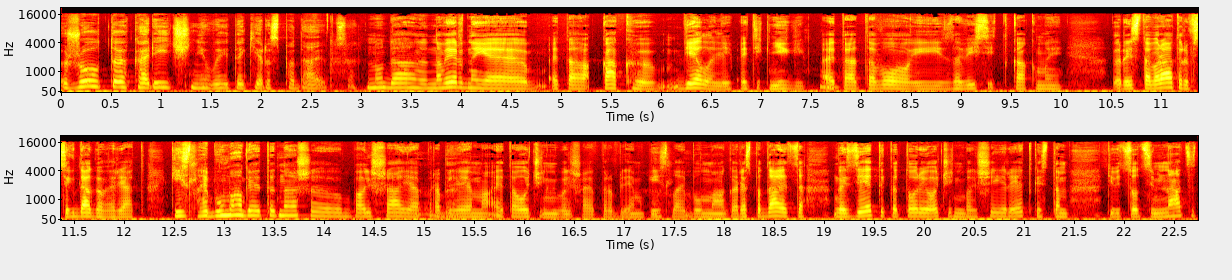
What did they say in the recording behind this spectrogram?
желто-коричневые, такие распадаются. Ну да, наверное, это как делали эти книги. Это от того и зависит, как мы реставраторы всегда говорят, кислая бумага это наша большая проблема, да. это очень большая проблема, кислая бумага. Распадаются газеты, которые очень большие редкость, там 917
